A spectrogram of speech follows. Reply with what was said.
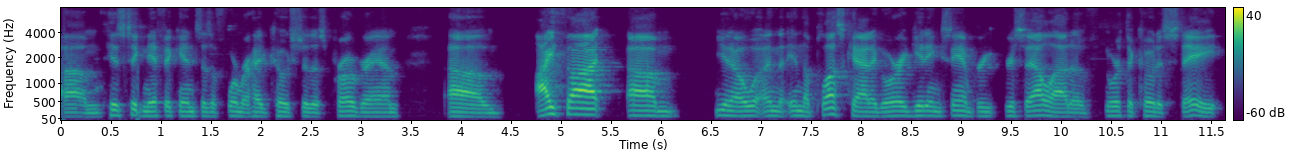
um, his significance as a former head coach to this program. Um, I thought um, you know, in the, in the plus category, getting Sam Griesel out of North Dakota State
